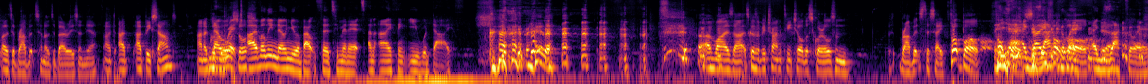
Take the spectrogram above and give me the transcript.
loads of rabbits and loads of berries, and yeah, I'd I'd, I'd be sound and a good now, water Rich, source. I've only known you about thirty minutes, and I think you would die. Really? and why is that? It's because I'd be trying to teach all the squirrels and rabbits to say football. football yeah, say exactly. football. Exactly.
